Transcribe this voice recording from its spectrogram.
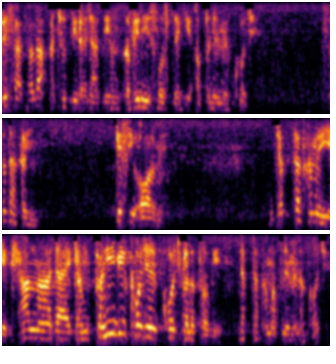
दिशा सदा अछूती रह जाती है, हम कभी नहीं सोचते कि अपने में खोजे। सदा कहीं, किसी और में। जब तक हमें ये ख्याल ना आ जाए कि हम कहीं भी खोजे, खोज गलत होगी, जब तक हम अपने में न खोजे।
